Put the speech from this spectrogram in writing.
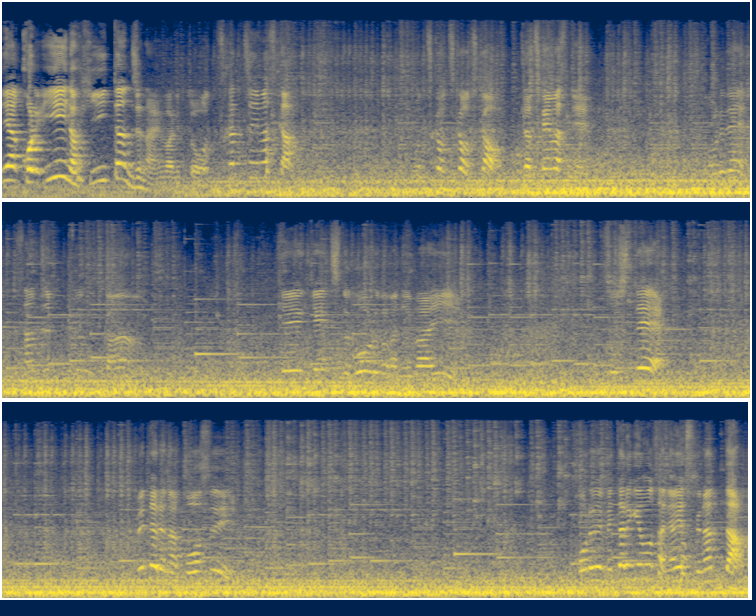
いやこれいいの引いたんじゃない割と使っちゃいますかもう使おう使おう使おうじゃあ使いますねこれで30分間経験値とゴールドが2倍。そしてメタルな香水。これでメタルゲーモンスターに会いやすくなった。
